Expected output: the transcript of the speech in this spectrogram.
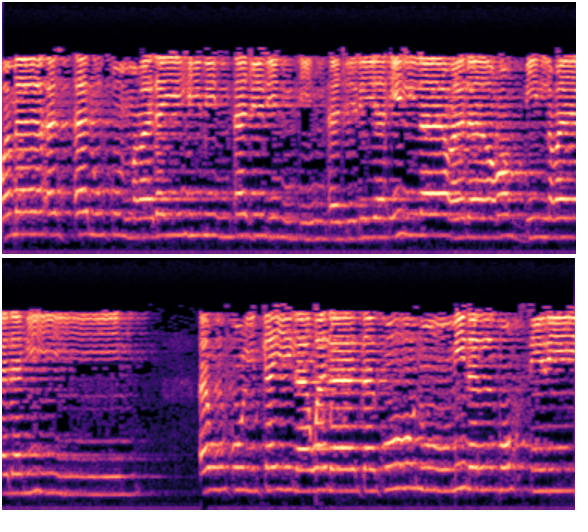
وما أسألكم عليه من أجر إن أجري إلا على رب العالمين أوفوا الكيل ولا تكونوا من المخسرين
